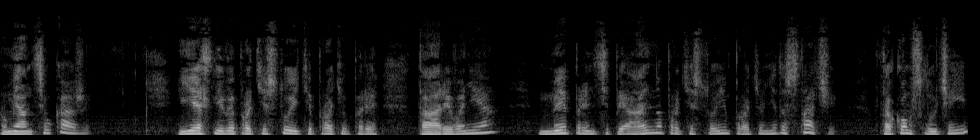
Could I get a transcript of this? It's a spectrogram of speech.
Румянцев каже, если вы протестуете против перетаривания, мы принципиально протестуем против недостачи. В таком случае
